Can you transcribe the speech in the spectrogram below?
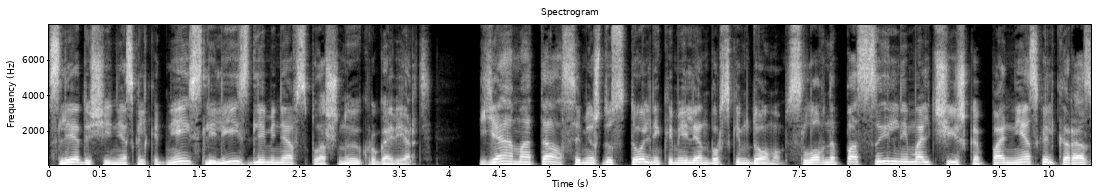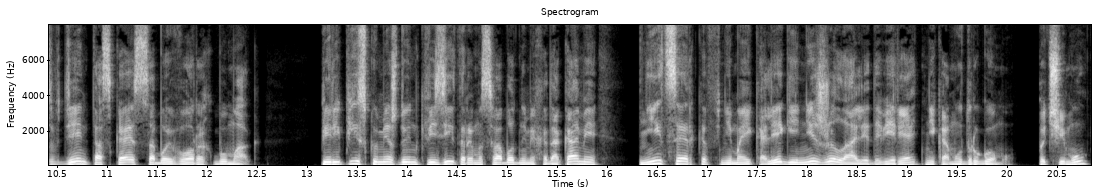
Следующие несколько дней слились для меня в сплошную круговерть. Я мотался между стольниками и Ленбургским домом, словно посыльный мальчишка, по несколько раз в день таская с собой ворох бумаг. Переписку между инквизитором и свободными ходоками ни церковь, ни мои коллеги не желали доверять никому другому. Почему?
